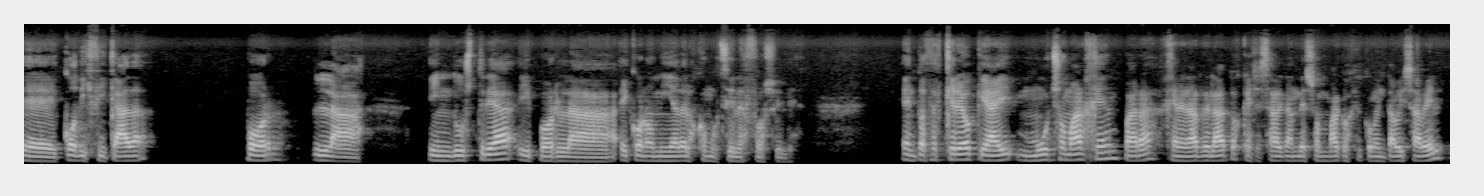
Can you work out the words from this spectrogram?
eh, codificada por la industria y por la economía de los combustibles fósiles. Entonces creo que hay mucho margen para generar relatos que se salgan de esos marcos que comentaba Isabel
